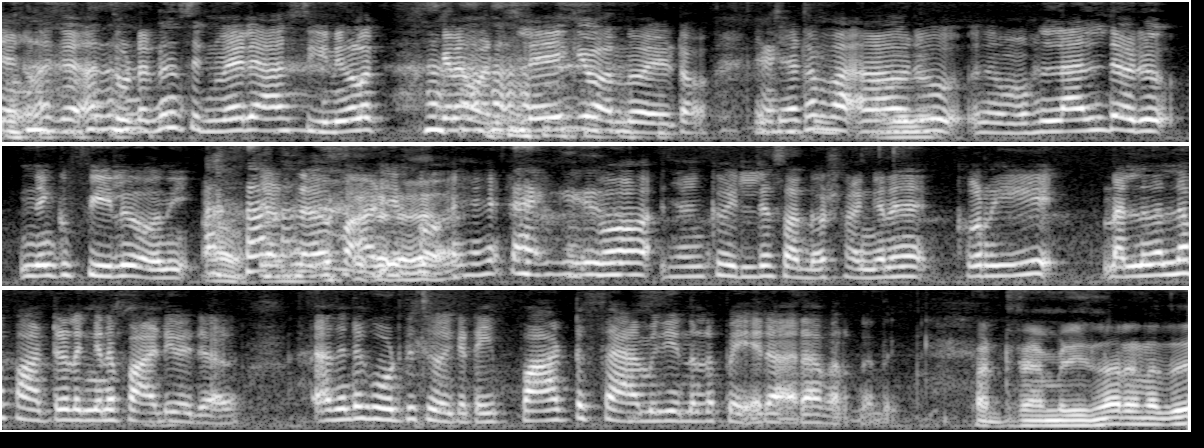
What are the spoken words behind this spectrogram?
ഞങ്ങളൊക്കെ തുടരുന്ന സിനിമയിലെ ആ സീനുകളൊക്കെ ഇങ്ങനെ മനസ്സിലേക്ക് വന്നു കേട്ടോ. ചേട്ടൻ ആ ഒരു മോഹൻലാലിന്റെ ഒരു ഞങ്ങൾക്ക് ഫീൽ തോന്നി. ചേട്ടൻ പാടിയപ്പോ. അപ്പോ ഞങ്ങൾക്ക് വലിയ സന്തോഷം. അങ്ങനെ കുറേ നല്ല നല്ല പാട്ടുകൾ ഇങ്ങനെ പാടി വരികയാണ്. അതിന്റെ കൂടുതൽ ചോദിക്കട്ടെ ഈ പാട്ട് ഫാമിലി എന്നുള്ള പേര് ആരാ പറഞ്ഞത്? പാട്ട് ഫാമിലി എന്ന് പറയുന്നത്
